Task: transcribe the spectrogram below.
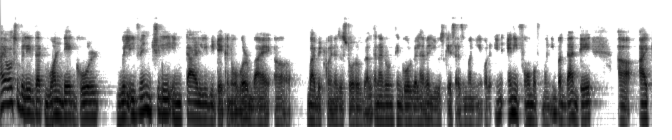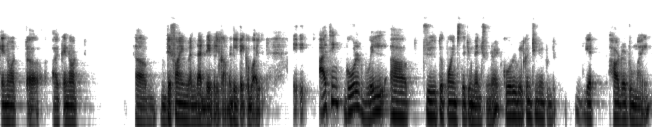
I also believe that one day gold will eventually entirely be taken over by uh, by Bitcoin as a store of wealth, and I don't think gold will have a use case as money or in any form of money. But that day, uh, I cannot uh, I cannot um, define when that day will come. It'll take a while. I think gold will uh, to the points that you mentioned, right? Gold will continue to get harder to mine.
